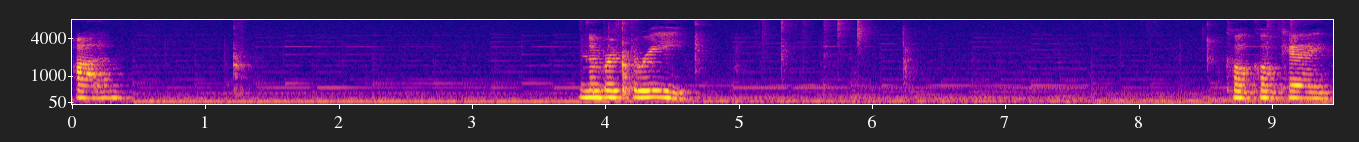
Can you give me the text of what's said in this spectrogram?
Autumn. Number three, Koko K.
